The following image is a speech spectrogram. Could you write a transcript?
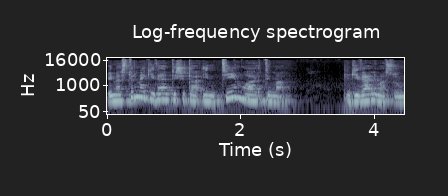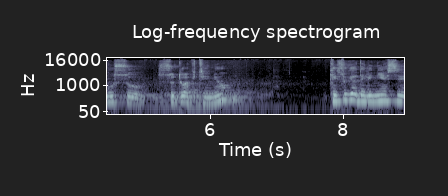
Ir mes turime gyventi šitą intimų artimą gyvenimą su mūsų sutuoktiniu, kai su juo daliniesi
